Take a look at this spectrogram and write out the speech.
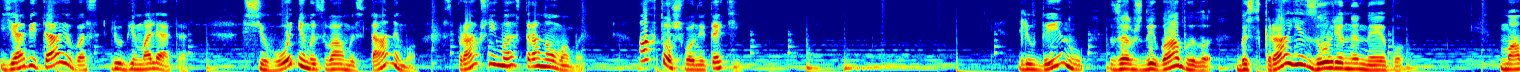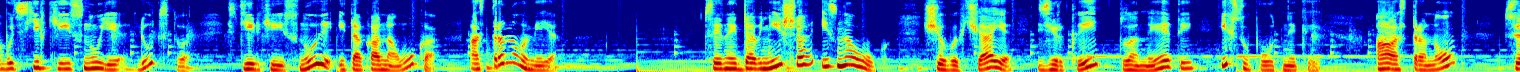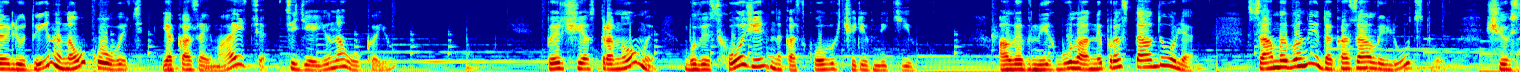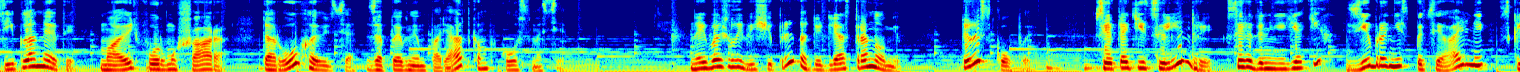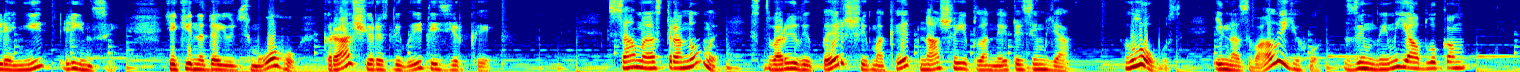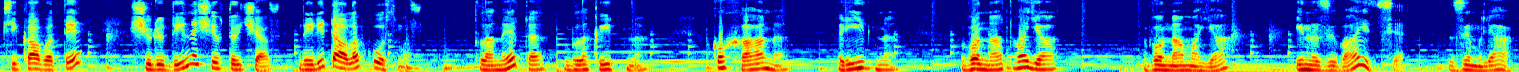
Я вітаю вас, любі малята. Сьогодні ми з вами станемо справжніми астрономами. А хто ж вони такі? Людину завжди вабило безкрає зоряне небо. Мабуть, скільки існує людство, стільки існує і така наука астрономія. Це найдавніша із наук, що вивчає зірки, планети, їх супутники. А астроном це людина-науковець, яка займається цією наукою. Перші астрономи були схожі на казкових чарівників, але в них була непроста доля. Саме вони доказали людству, що всі планети мають форму шара та рухаються за певним порядком в космосі. Найважливіші прилади для астрономів телескопи. Це такі циліндри, всередині яких зібрані спеціальні скляні лінзи, які надають змогу краще роздивити зірки. Саме астрономи створили перший макет нашої планети Земля глобус і назвали його земним яблуком. Цікаво те, що людина ще в той час не літала в космос. Планета блакитна, кохана, рідна, вона твоя, вона моя і називається Земля.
